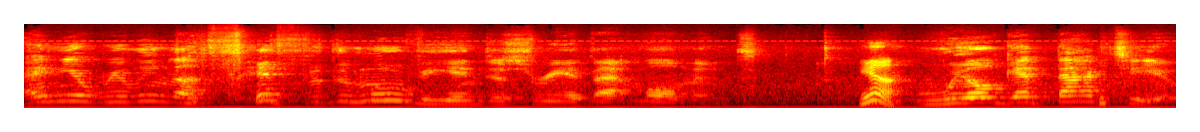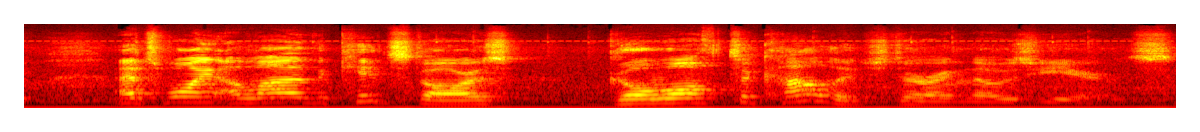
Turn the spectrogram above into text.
and you're really not fit for the movie industry at that moment. Yeah. We'll get back to you. That's why a lot of the kid stars go off to college during those years.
